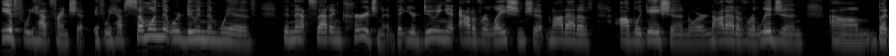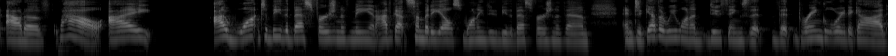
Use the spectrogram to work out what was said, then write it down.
if we have friendship, if we have someone that we're doing them with, then that's that encouragement that you're doing it out of relationship, not out of obligation or not out of religion, um, but out of, wow, I I want to be the best version of me and I've got somebody else wanting to be the best version of them and together we want to do things that that bring glory to God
